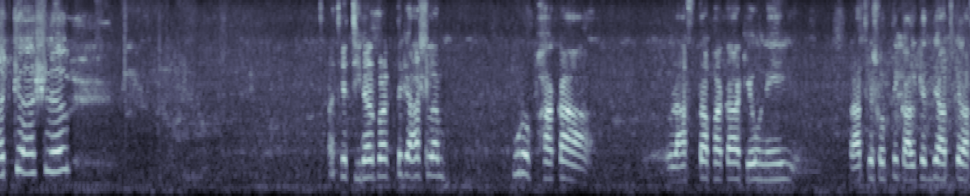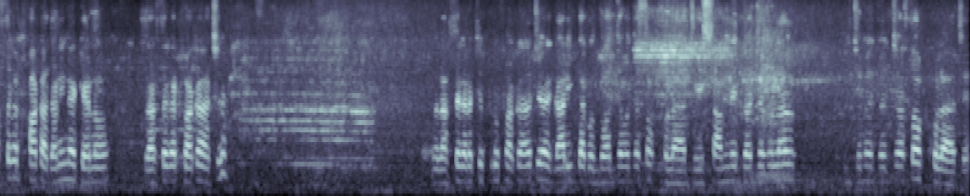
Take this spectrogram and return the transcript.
আজকে আসলাম আজকে চিনার পার্ক থেকে আসলাম পুরো ফাঁকা রাস্তা ফাঁকা, কেউ নেই। আজকে সত্যি কালকের দিয়ে আজকে রাস্তাঘাট ফাঁকা, জানি না কেন। রাস্তাঘাট ফাঁকা আছে। রাস্তাঘাট আছে, পুরো ফাঁকা আছে। আর গাড়ির দেখো, দরজা ফরজা সব খোলা আছে। সামনের দরজা খোলা, পিছনের দরজা সব খোলা আছে।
